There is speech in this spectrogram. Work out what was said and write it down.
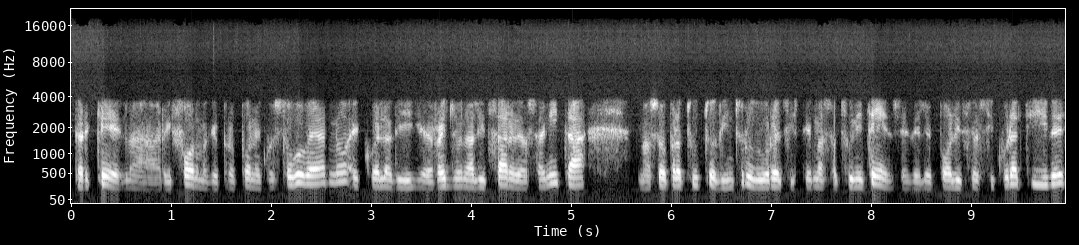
perché la riforma che propone questo governo è quella di regionalizzare la sanità ma soprattutto di introdurre il sistema statunitense delle polizze assicurative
